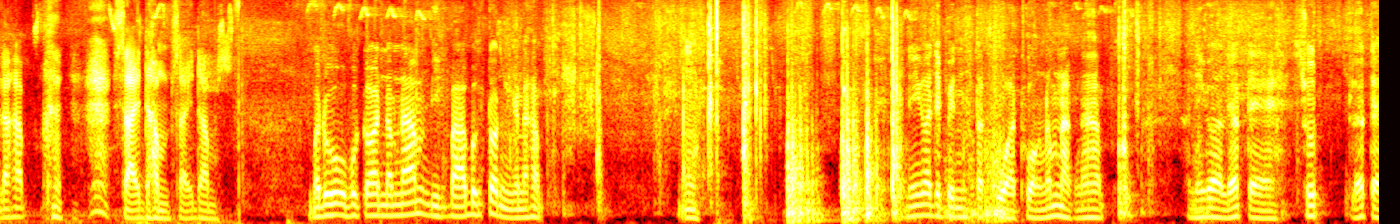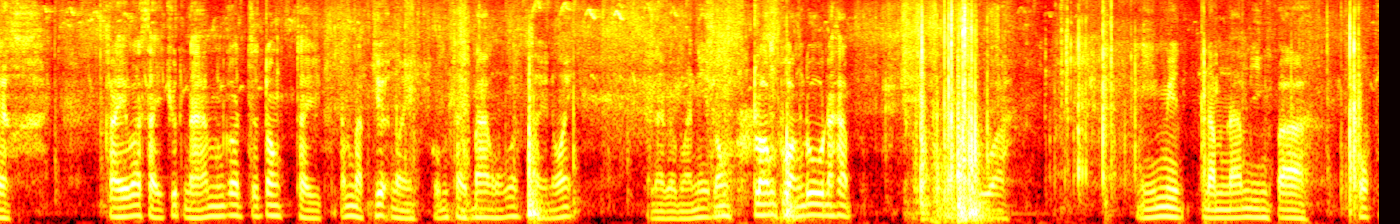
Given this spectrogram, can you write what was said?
แล้วครับ สายดำสายดำมาดูอุปกรณ์ดำน้ำยิงปลาเบื้องต้นกันนะครับ นี่ก็จะเป็นตะกั่วถ่วงน้ำหนักนะครับ อันนี้ก็แล้วแต่ชุดแล้วแต่ใครว่าใส่ชุดหนามันก็จะต้องใส่น้ำหนักเยอะหน่อย ผมใส่บางผมก็ใส่น้อย อะไรประมาณนี้ลองลองถ่วงดูนะครับตะกั่วนี้มีดนำน้ำยิงปลาพกไป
